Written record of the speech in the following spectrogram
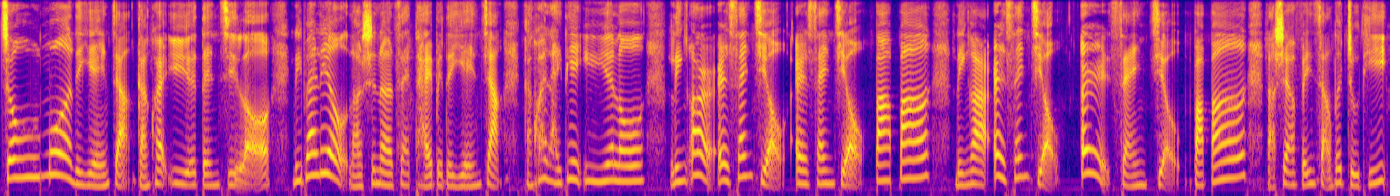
周末的演讲赶快预约登记喽。礼拜六老师呢在台北的演讲，赶快来电预约喽，零二二三九二三九八八零二二三九。二三九八八，老师要分享的主题：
